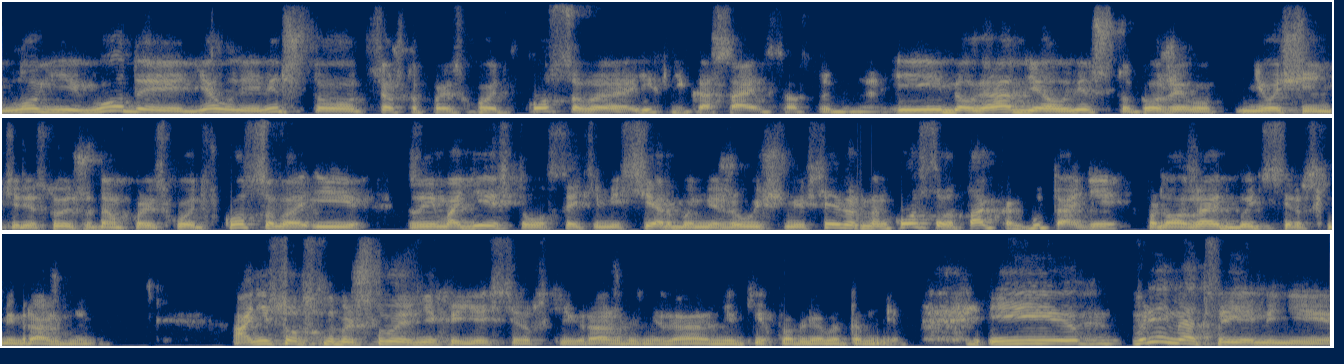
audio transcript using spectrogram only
многие годы делали вид, что все, что происходит в Косово, их не касается особенно. И Белград делал вид, что тоже его не очень интересует, что там происходит в Косово, и взаимодействовал с этими сербами, живущими в Северном Косово, так, как будто они продолжают быть сербскими гражданами. Они, собственно, большинство из них и есть сербские граждане, да, никаких проблем в этом нет. И время от времени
